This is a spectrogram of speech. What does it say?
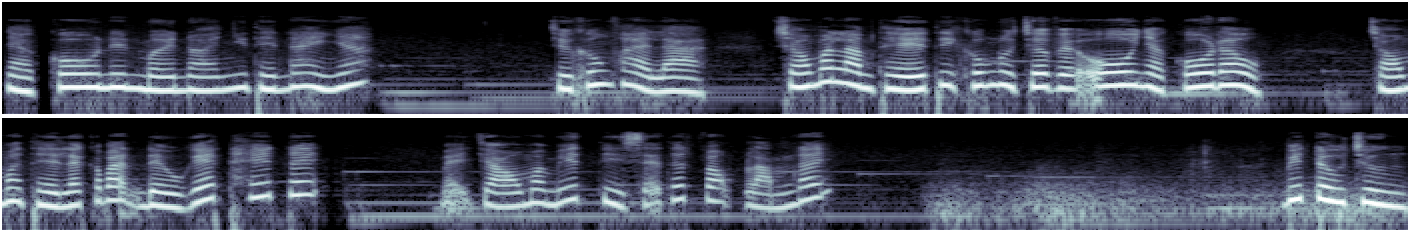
nhà cô nên mới nói như thế này nhé. Chứ không phải là cháu mà làm thế thì không được chơi với ô nhà cô đâu. Cháu mà thế là các bạn đều ghét hết đấy. Mẹ cháu mà biết thì sẽ thất vọng lắm đấy. Biết đâu chừng,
